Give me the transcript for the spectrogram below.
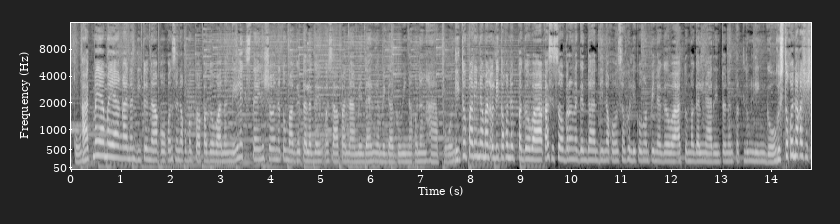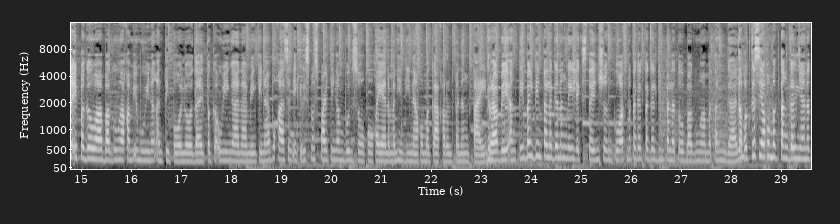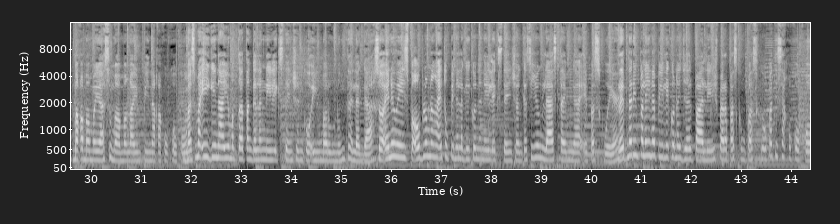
ako. At maya-maya nga nandito na ako kung saan ako magpapagawa ng nail extension at umaga talaga yung usapan namin dahil nga may gagawin ako ng hapon. Dito pa rin naman ulit ako nagpagawa kasi sobrang nagandahan din ako sa huli ko nga pinagawa at tumagal nga rin to ng tatlong linggo. Gusto ko na kasi siya ipagawa bago nga kami umuwi ng Antipolo dahil pagka uwi nga namin kinabukasan ay Christmas party ng bunso ko kaya naman hindi na ako magkakaroon pa ng time. Grabe, ang tibay din talaga ng nail extension ko at matagal-tagal din pala to bago nga matanggal. Takot kasi ako magtanggal niyan at baka mamaya sumama nga yung pinakakuko ko. Mas maigi na yung magtatanggal ng nail extension ko ay yung marunong talaga. So anyways, paoblong na nga itong pinalagay ko na nail extension kasi yung last time nga eh pa-square. Red na rin pala yung napili ko na gel polish para Paskong Pasko pati sa kuko ko.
